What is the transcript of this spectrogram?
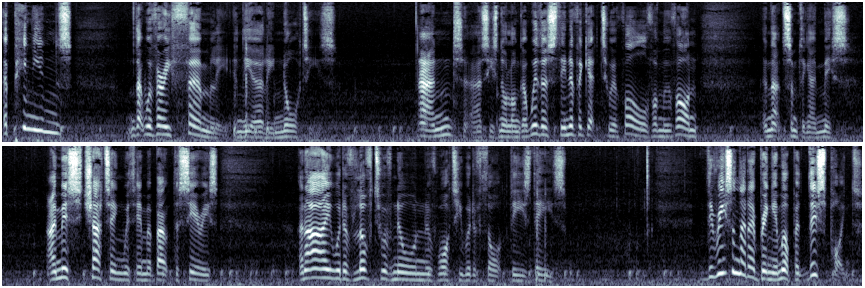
opinions that were very firmly in the early noughties. And, as he's no longer with us, they never get to evolve or move on, and that's something I miss. I miss chatting with him about the series, and I would have loved to have known of what he would have thought these days. The reason that I bring him up at this point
